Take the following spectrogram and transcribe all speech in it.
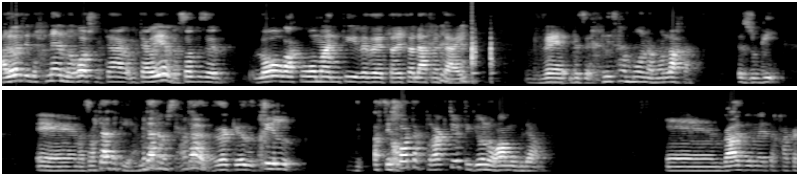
אני לא יודעת לתכנן מראש מתי, מתי הוא יהיה, ובסוף זה לא רק רומנטי וזה צריך לדעת מתי, ו, וזה הכניס המון המון לחץ זוגי. אמ, אז מתי אתה תהיה? מתי אתה נוסע? מתי אתה? זה כאילו, זה התחיל, השיחות הפרקטיות הגיעו נורא מוקדם. אמ, ואז באמת אחר כך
